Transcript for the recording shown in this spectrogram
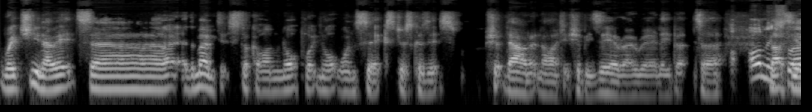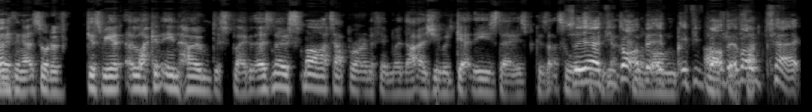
Which you know it's uh at the moment it's stuck on 0.016 just because it's shut down at night it should be zero really but uh, that's the only thing that sort of gives me a, like an in-home display but there's no smart app or anything with that as you would get these days because that's all so yeah, if you've got a bit, of, if you've got a bit of old tech,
